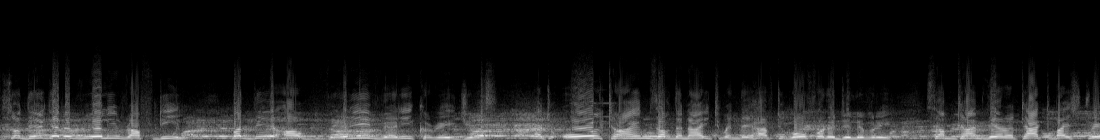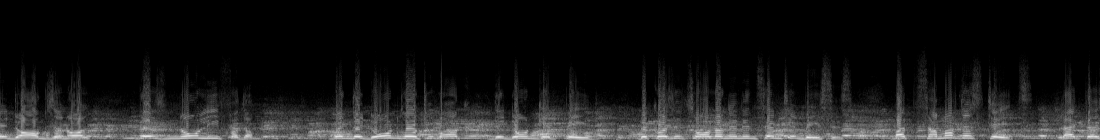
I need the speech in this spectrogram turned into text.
So they get a really rough deal. But they are very, very courageous at all times of the night when they have to go for a delivery. Sometimes they are attacked by stray dogs and all. There's no leave for them. When they don't go to work, they don't get paid because it's all on an incentive basis. But some of the states, like the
